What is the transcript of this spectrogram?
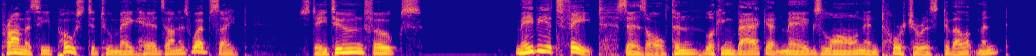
promise he posted to Megheads on his website. Stay tuned, folks. Maybe it's fate, says Alten, looking back at Meg's long and torturous development.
